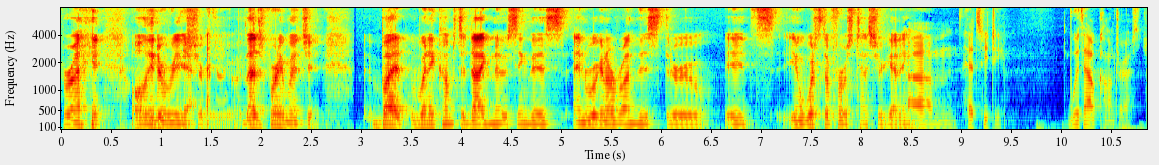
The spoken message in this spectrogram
Right? Only to reassure you. That's pretty much it. But when it comes to diagnosing this, and we're going to run this through, it's, you know, what's the first test you're getting? Um, head CT without contrast.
